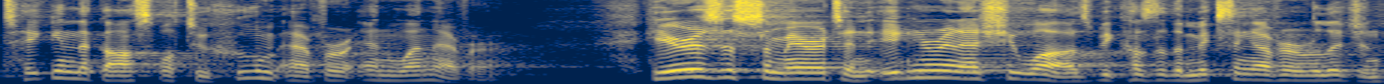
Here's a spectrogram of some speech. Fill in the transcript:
taking the gospel to whomever and whenever. Here is a Samaritan, ignorant as she was because of the mixing of her religion,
